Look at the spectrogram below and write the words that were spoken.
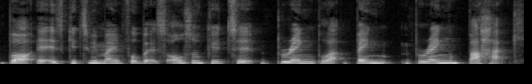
But it is good to be mindful, but it's also good to bring black, bring bring back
